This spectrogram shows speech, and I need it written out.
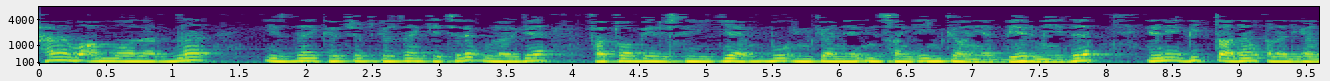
hamma muammolarni izdan ko'zdan kechirib ularga fatvo berishligiga bu imkoniyat insonga imkoniyat bermaydi. Ya'ni bitta odam qiladigan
